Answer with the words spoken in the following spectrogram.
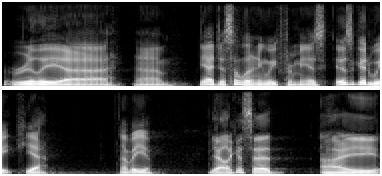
really, uh, um, yeah, just a learning week for me. It was, it was a good week. Yeah. How about you? Yeah, like I said, I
